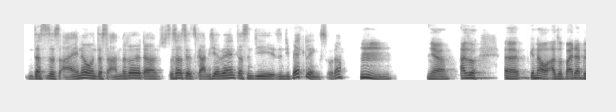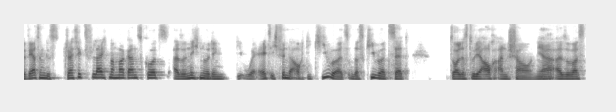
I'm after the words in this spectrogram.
das ist das eine und das andere, das, das hast du jetzt gar nicht erwähnt, das sind die, sind die Backlinks, oder? Hm. Ja, also äh, genau, also bei der Bewertung des Traffics vielleicht nochmal ganz kurz, also nicht nur den, die URLs, ich finde auch die Keywords und das Keyword-Set solltest du dir auch anschauen, ja, also was,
